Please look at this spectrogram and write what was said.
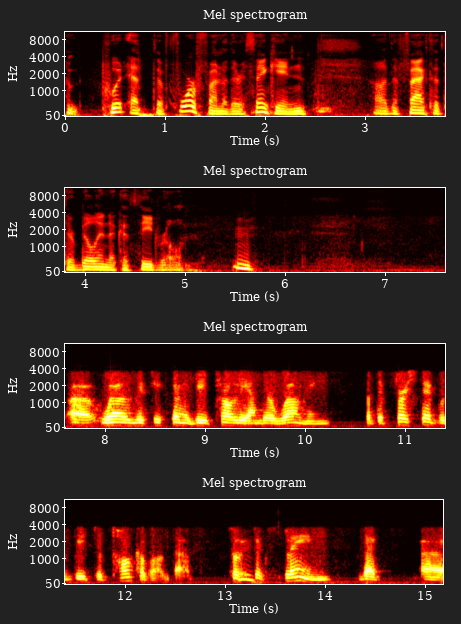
put at the forefront of their thinking uh, the fact that they're building a cathedral? Uh, well, this is going to be probably underwhelming, but the first step would be to talk about that. So to explain that uh,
